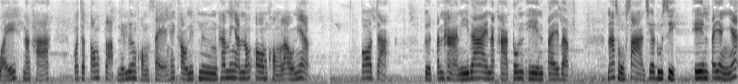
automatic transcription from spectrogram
วยๆนะคะ ก็จะต้องปรับในเรื่องของแสงให้เขานิดนึง ถ้าไม่งั้นน้องออมของเราเนี่ยก็จะเกิดปัญหานี้ได้นะคะ ต้นเอ็นไปแบบน่าสงสารเชียร์ดูสิ เอ็นไปอย่างเงี้ย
